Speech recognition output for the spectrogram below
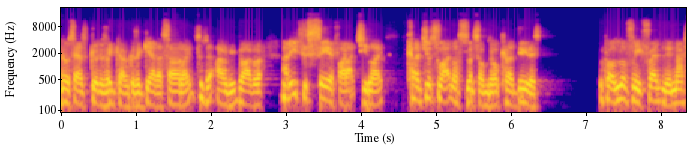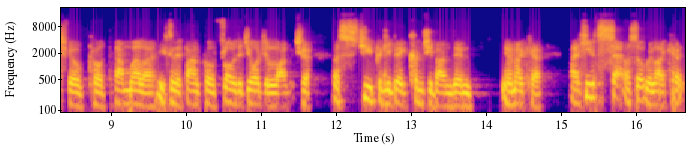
I don't say as good as I can because again, I sound like such an arrogant guy, but I need to see if I actually like, can I just write lots of songs or can I do this? We've got a lovely friend in Nashville called Dan Weller. He's in this band called Florida Georgia Line, which are a stupidly big country band in, in America. And he just set us up with like a,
